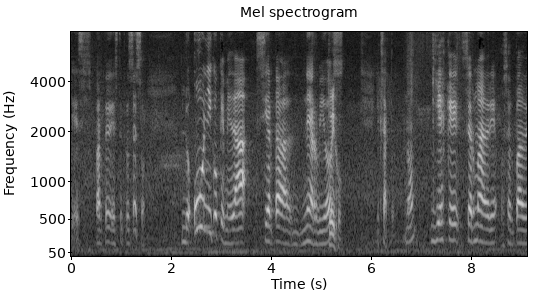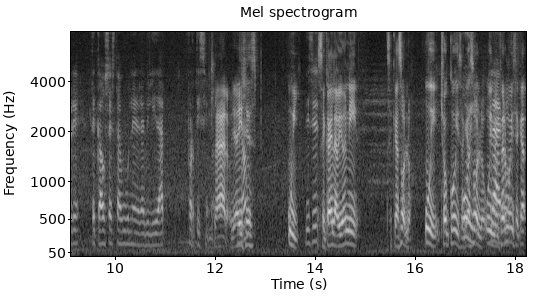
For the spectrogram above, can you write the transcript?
que es parte de este proceso. Lo único que me da cierta nervios... Tu hijo. Exacto, ¿no? Y es que ser madre o ser padre te causa esta vulnerabilidad fortísima. Claro, ya ¿no? dices, uy, se cae el avión y se queda solo. Uy, choco y se queda solo. Uy, me enfermo y se queda...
